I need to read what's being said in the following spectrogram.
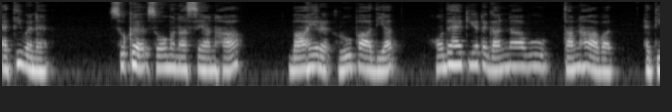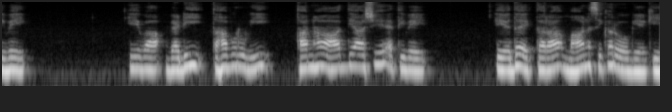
ඇතිවන සුඛ සෝමනස්යන් හා බාහිර රූපාදියත් හොඳ හැටියට ගන්නා වූ තණ්හාවත් ඇති වෙයි. ඒවා වැඩි තහවුරු වී තණ්හා ආද්‍යාශය ඇති වෙයි. එයද එක්තරා මානසික රෝගයකි.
